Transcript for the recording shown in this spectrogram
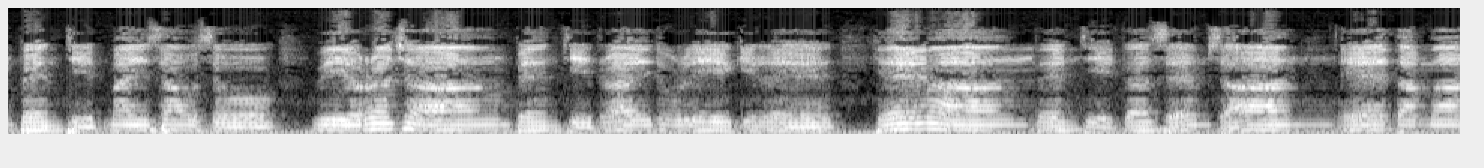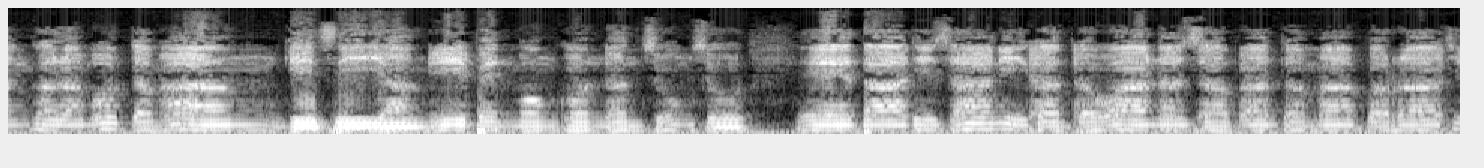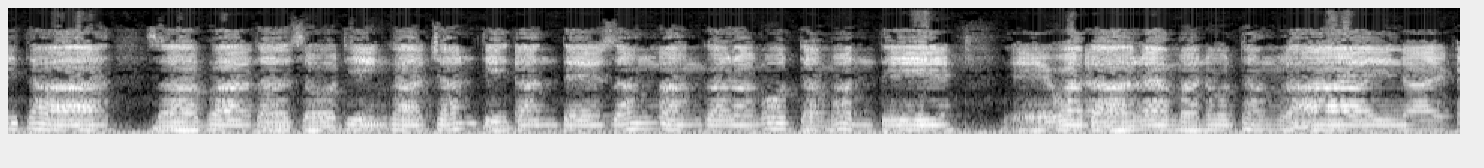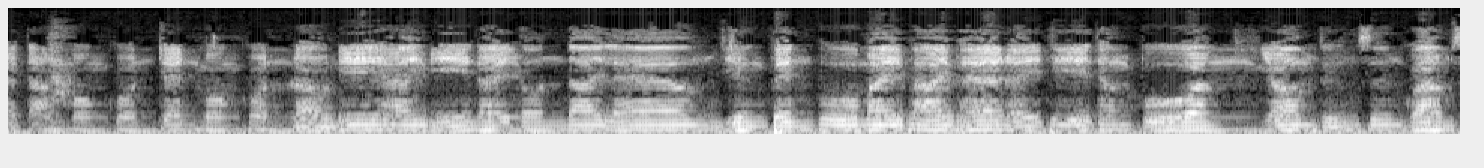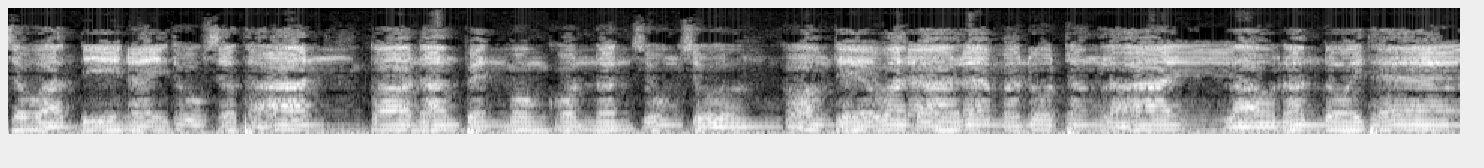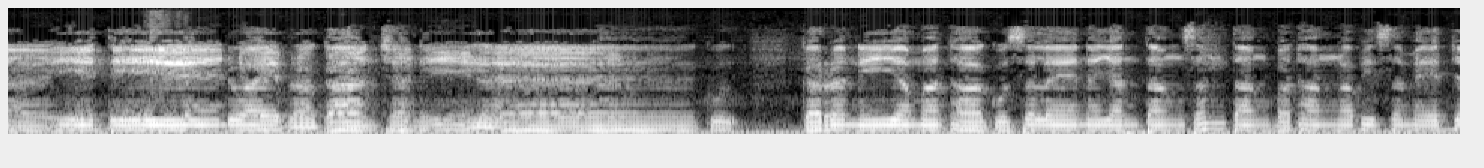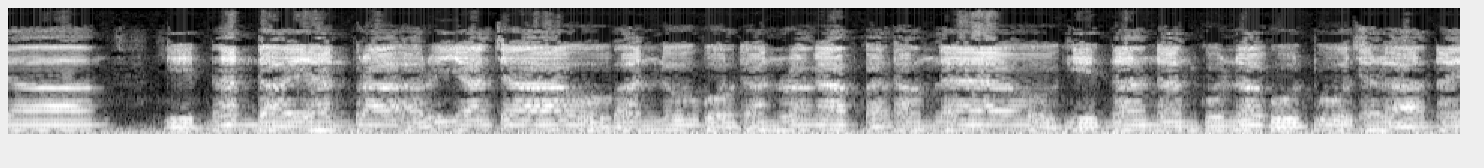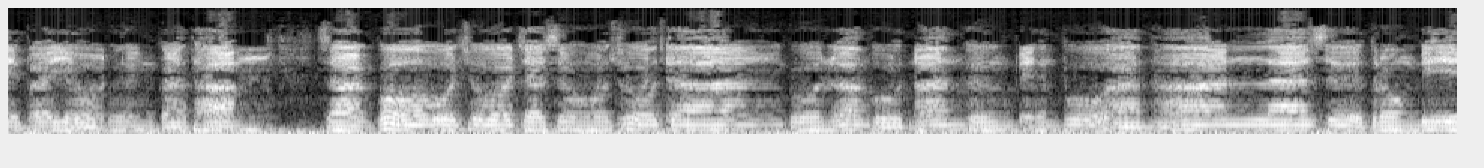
เป็นจิตไม่เศร้าโศกวิรชังเป็นจิตไร้ทุลีกิเลส เขมังเป็นจิตเกษมสารเอตมังคารมุตตมังกิจสี่อย่างนี้เป็นมงคลอันสูงสุดเอตาทิสานิกัตวานัสสะปัตมะปราชิตาสัพพะตโสทิงขัดฉันติตันเตสังมังคารมุตตมันติ เทวดาและมนุษย์ทั้งหลายได้กระทำมงคลเช่นมงคลเหล่านี้ให้มีในตนได้แล้ว จึงเป็นผู้ไม่พ่ายแพ้ในที่ทั้งปวง ย่อมถึงซึ่งความสวัสดีในทุกสถาน ก็นั้นเป็นมงคลนันสูงสุดของเทวดาและมนุษย์ทั้งหลาย เหล่านั้นโดยแท้อิติด้วยประการชนีแลกุกรณียมัทากุสเลนยันตังสันตังปะทังอภิสเมจาม กิจนั้นใดอันพระอริยเจ้า บรรลุบทอันระงับกระทำแล้วกิจนั้นอันกุลบุตรผู้ฉลาดในประโยชน์พึงกระทำสักโกอุชูจะสุชูจังกุลบุตรนั้นพึงเป็นผู้อาหารและซื่อตรงดี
